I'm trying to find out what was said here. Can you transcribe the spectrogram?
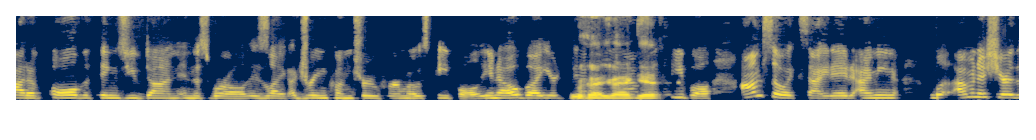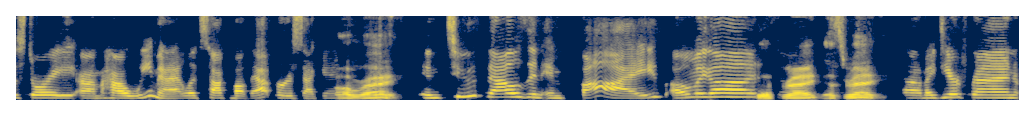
out of all the things you've done in this world is like a dream come true for most people, you know. But you're Right, right, I for get it. most people. I'm so excited. I mean. I'm going to share the story um, how we met. Let's talk about that for a second all right. in 2005. Oh my God. That's right. That's right. Uh, my dear friend,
